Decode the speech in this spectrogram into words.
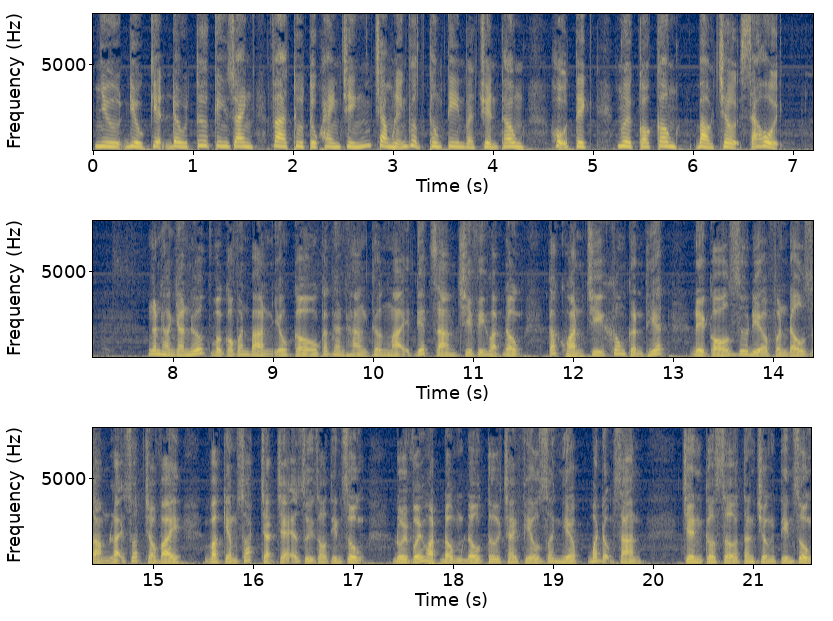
như điều kiện đầu tư kinh doanh và thủ tục hành chính trong lĩnh vực thông tin và truyền thông, hộ tịch, người có công, bảo trợ xã hội. Ngân hàng Nhà nước vừa có văn bản yêu cầu các ngân hàng thương mại tiết giảm chi phí hoạt động, các khoản chi không cần thiết để có dư địa phấn đấu giảm lãi suất cho vay và kiểm soát chặt chẽ rủi ro tín dụng đối với hoạt động đầu tư trái phiếu doanh nghiệp bất động sản. Trên cơ sở tăng trưởng tín dụng,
